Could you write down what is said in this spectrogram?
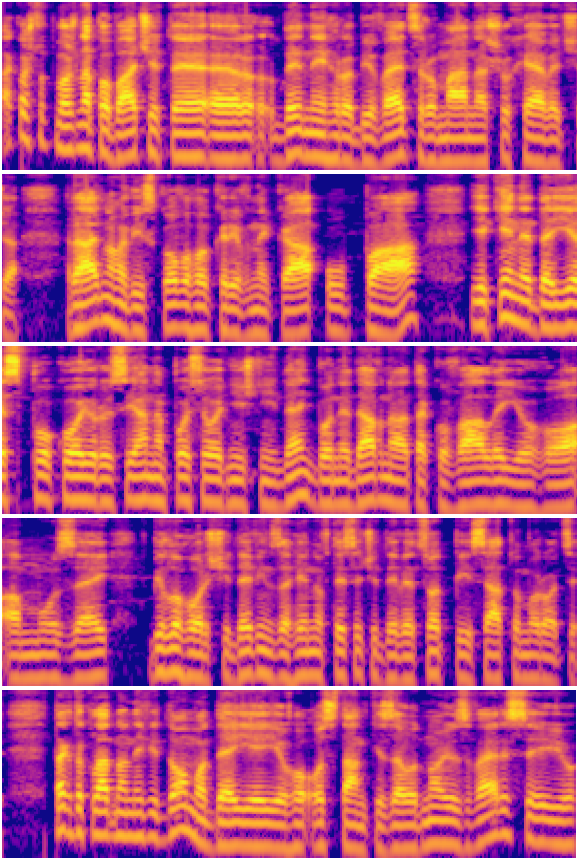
Також тут можна побачити е, родинний гробівець Романа Шухевича, реального військового керівника УПА, який не дає спокою росіянам по сьогоднішній день, бо недавно атакували його музей в Білогорщі, де він загинув в 1950 році. Так докладно невідомо, де є його останки. За одною з версією,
